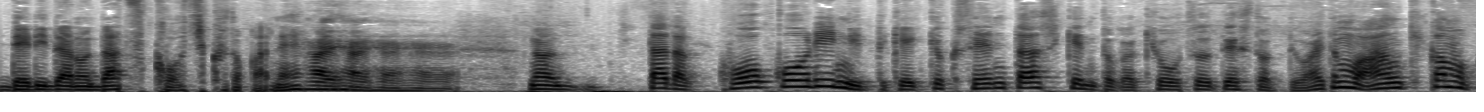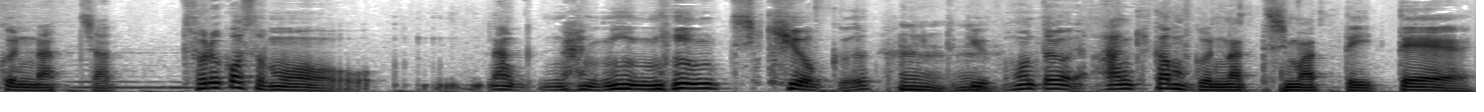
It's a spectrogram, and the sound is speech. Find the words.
デリダの脱構築とかね。はいはいはいはい。なただ、高校倫理って結局センター試験とか共通テストって割ともう暗記科目になっちゃう。それこそもう、なんか、認知記憶？っていう、うんうん、本当に暗記科目になってしまっていて、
